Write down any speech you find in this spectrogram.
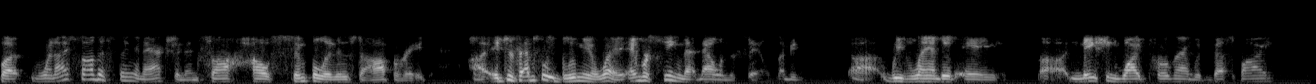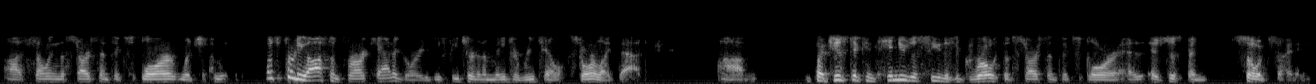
But when I saw this thing in action and saw how simple it is to operate, uh, it just absolutely blew me away. And we're seeing that now in the sales. I mean, uh, we've landed a uh, nationwide program with Best Buy uh, selling the StarSense Explorer, which I mean, that's pretty awesome for our category to be featured in a major retail store like that. Um, but just to continue to see this growth of StarSense Explorer has, has just been so exciting.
